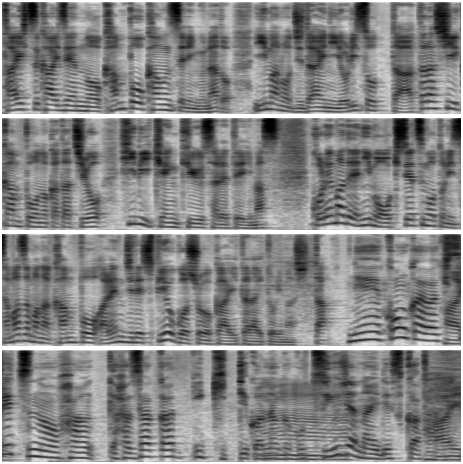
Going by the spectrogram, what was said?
体質改善の漢方カウンセリングなど今の時代に寄り添った新しい漢方の形を日々研究されています。これまでにも季節ごとにさまざまな漢方アレンジレシピをご紹介いただいておりました。ねえ今回は季節のは、はざか息っていうかなんかこう梅雨じゃないですか、はい。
